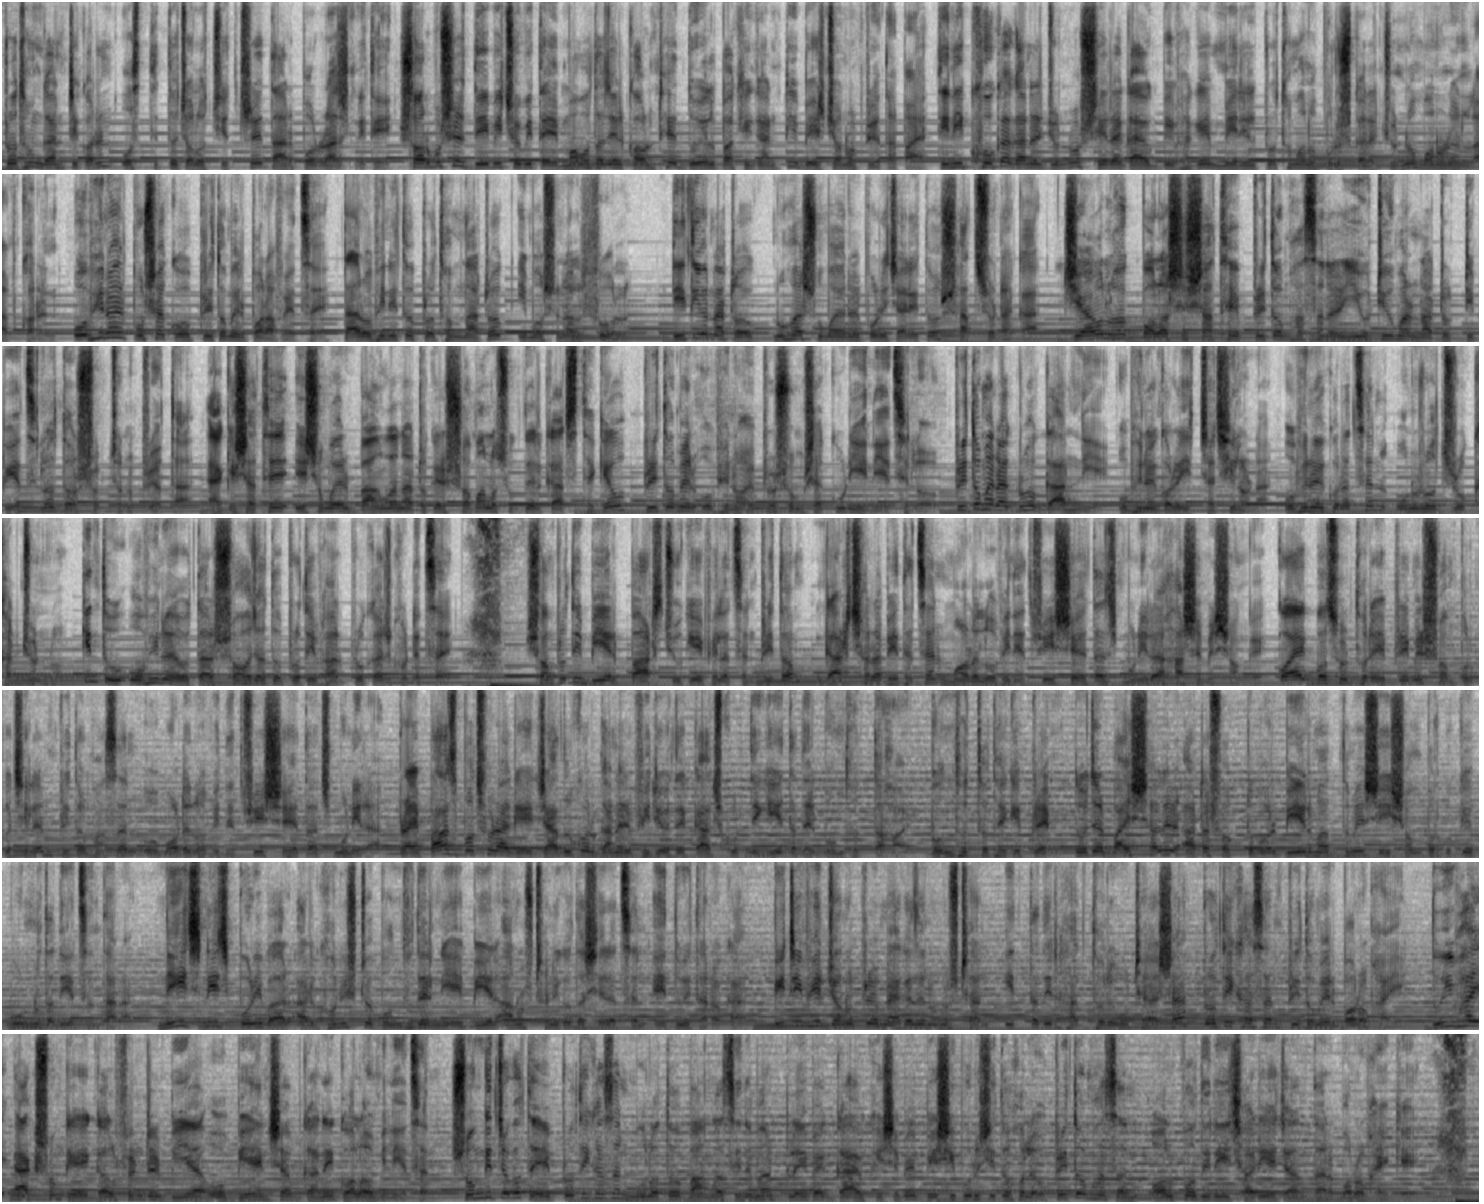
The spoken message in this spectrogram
প্রথম গানটি করেন অস্তিত্ব চলচ্চিত্রে, তারপর রাজনীতি। সর্বশেষ দেবী ছবিতে মমতাজের কণ্ঠে দোয়েল পাখি গানটি বেশ জনপ্রিয়তা পায়। তিনি খোকা গানের জন্য সেরা গায়ক বিভাগে মেরিল প্রথম আলো পুরস্কারের জন্য মনোনয়ন লাভ করেন। অভিনয়ের পোশাকও প্রীতমের পরা হয়েছে। তার অভিনীত প্রথম নাটক ইমোশনাল ফুল দ্বিতীয় নাটক নুহা সুমায়নের পরিচালিত সাতশো টাকা। জিয়াউল হক পলাশের সাথে প্রীতম হাসানের ইউটিউবার নাটকটি পেয়েছিল দর্শক জনপ্রিয়তা। একই সাথে এ সময়ের বাংলা নাটকের সমালোচকদের কাছ থেকেও প্রীতমের অভিনয় প্রশংসা কুড়িয়ে নিয়েছিল। প্রীতমের আগ্রহ গান নিয়ে অভিনয় করার ইচ্ছা ছিল না। অভিনয় করেছেন অনুরোধ রক্ষার জন্য। কিন্তু অভিনয়েও তার সহজাত প্রতিভার প্রকাশ ঘটেছে। সম্প্রতি বিয়ের পাঠ চুকিয়ে ফেলেছেন প্রীতম। গাঁটছড়া বেঁধেছেন মডেল অভিনেত্রী শেহতাজ মুনিরা হাসেমের সঙ্গে। কয়েক বছর ধরে প্রেমের সম্পর্ক ছিলেন প্রীতম হাসান ও মডেল অভিনেত্রী শেহতাজ মুনিরা প্রায় পাঁচ বছর আগে জাদুকর গানের ভিডিওতে কাজ করতে গিয়ে তাদের বন্ধুত্ব হয়। বন্ধুত্ব থেকে প্রেম। দু হাজার বাইশ সালের আঠাশ অক্টোবর বিয়ের মাধ্যমে সেই সম্পর্ককে পূর্ণতা দিয়েছেন তারা। নিজ নিজ পরিবার আর ঘনিষ্ঠ বন্ধুদের নিয়ে বিয়ের আনুষ্ঠানিকতা সেরেছেন এই দুই তারকা। বিটিভির জনপ্রিয় ম্যাগাজিন অনুষ্ঠান ইত্যাদির হাত ধরে উঠে আসা প্রতীক হাসান প্রীতমের বড় ভাই। দুই ভাই একসঙ্গে গার্লফ্রেন্ডের বিয়া ও বিয়াইন সাহেব গানে গলাও মিলিয়েছেন। সংগীত জগতে প্রতীক হাসান মূলত বাংলা সিনেমার প্লেব্যাক গায়ক হিসেবে বেশি পরিচিত হলেও প্রীতম হাসান অল্প দিনেই ছাড়িয়ে যান তার বড় ভাইকে।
